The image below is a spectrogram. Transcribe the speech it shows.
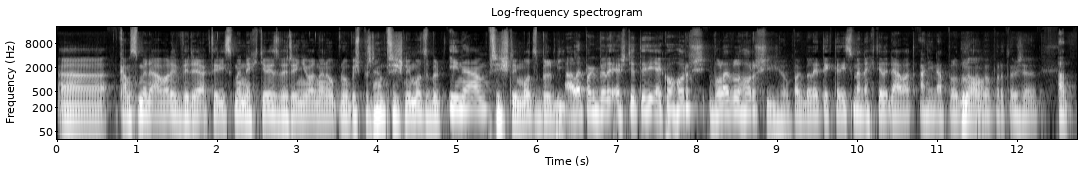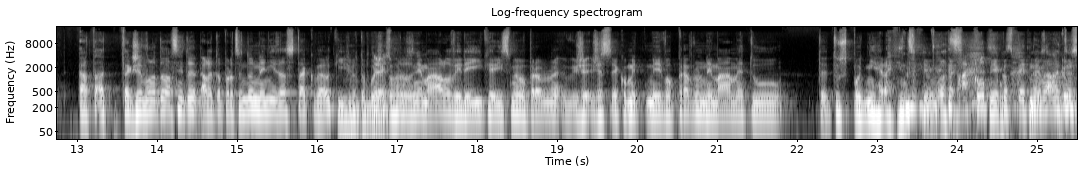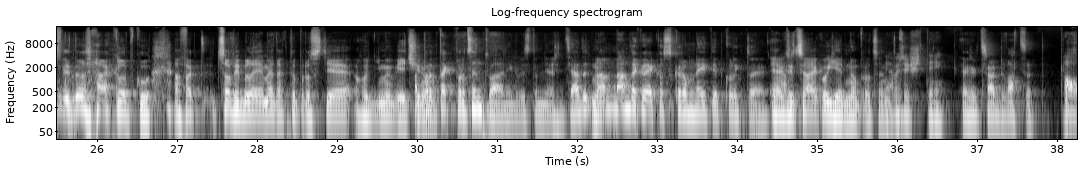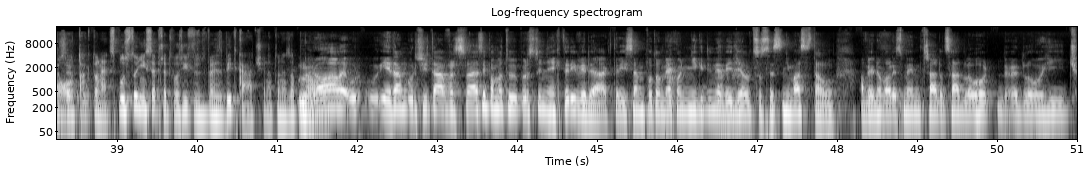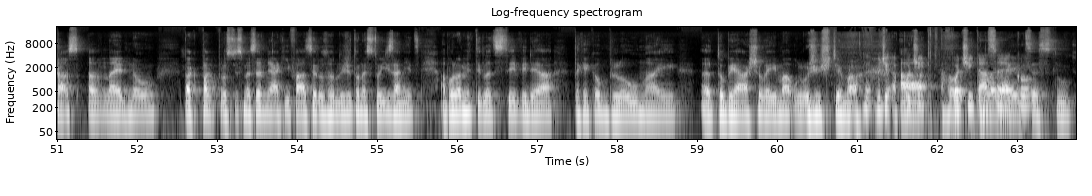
Uh, kam jsme dávali videa, které jsme nechtěli zveřejňovat na Nope Noupiš, protože nám přišli moc blbí. I nám přišli moc blbí. Ale pak byly ještě ty jako horší, o level horší, že? jo? pak byly ty, které jsme nechtěli dávat ani na Plgotogo, No. protože A, a, a, takže ono to vlastně, to, ale to procento není zas tak velký, že? jo? to bude protože jako hrozně málo videí, který jsme opravdu, ne, že, že jako my, my opravdu nemáme tu, t- tu spodní hranici moc. Záklopku. jako nemáme záklopku. tu zpětnou záklopku. A fakt, co vyblejeme, tak to prostě hodíme a většinou. pro, tak procentuálně, kdybys to měl říct. Já teď No. mám, mám takový jako skromný typ, kolik to je. Jak říct třeba jako jedno procento. Já bych řekl čtyři. Jak řekl třeba 20. Oh, tak to ne. Spoustu nich se přetvoří v- ve zbytkáče, na to nezapomínám. No. No, ale u, u, je tam určitá vrstva. Já si pamatuju prostě některé videa, který jsem potom jako nikdy nevěděl, co se s nima stalo. A věnovali jsme jim třeba docela dlouho, dlouhý čas a najednou pak, pak prostě jsme se v nějaký fázi rozhodli, že to nestojí za nic. A podle mě tyhle ty videa tak jako bloumají eh, Tobiášovejma uložištěma. Počkej, a počít, hle- počítá, se jako, cestu.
